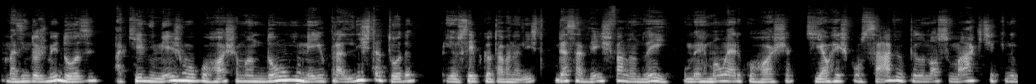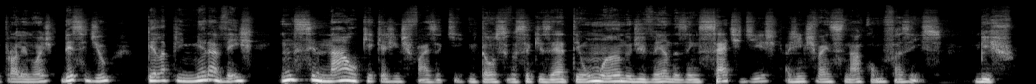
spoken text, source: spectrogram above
Mas em 2012, aquele mesmo Hugo Rocha mandou um e-mail para a lista toda, e eu sei porque eu estava na lista, dessa vez falando: Ei, o meu irmão Érico Rocha, que é o responsável pelo nosso marketing aqui no ProLeilões, decidiu pela primeira vez ensinar o que, que a gente faz aqui. Então, se você quiser ter um ano de vendas em sete dias, a gente vai ensinar como fazer isso bicho,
